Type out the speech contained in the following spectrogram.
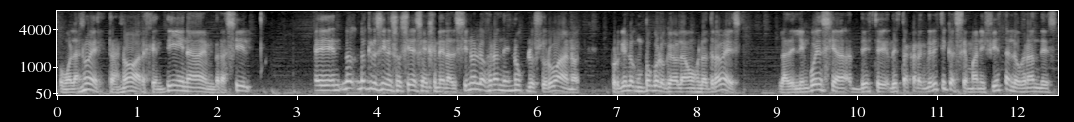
como las nuestras, ¿no? Argentina, en Brasil. Eh, no, quiero decir en sociedades en general, sino en los grandes núcleos urbanos, porque es lo, un poco lo que hablábamos la otra vez. La delincuencia de, este, de estas características se manifiesta en los grandes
